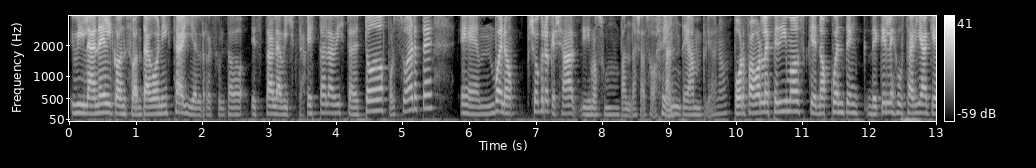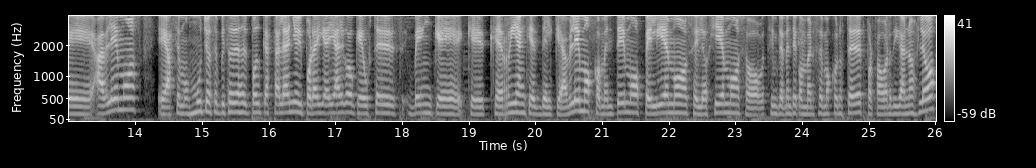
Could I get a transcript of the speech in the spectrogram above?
Villanelle con su antagonista y el resultado está a la vista. Está a la vista de todos, por suerte. Eh, bueno, yo creo que ya dimos un pantallazo Sí. bastante amplio, ¿no? Por favor, les pedimos que nos cuenten de qué les gustaría que hablemos. Eh, hacemos muchos episodios del podcast al año y por ahí hay algo que ustedes ven que, que querrían que, del que hablemos, comentemos, peleemos, elogiemos o simplemente conversemos con ustedes. Por favor, díganoslo.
